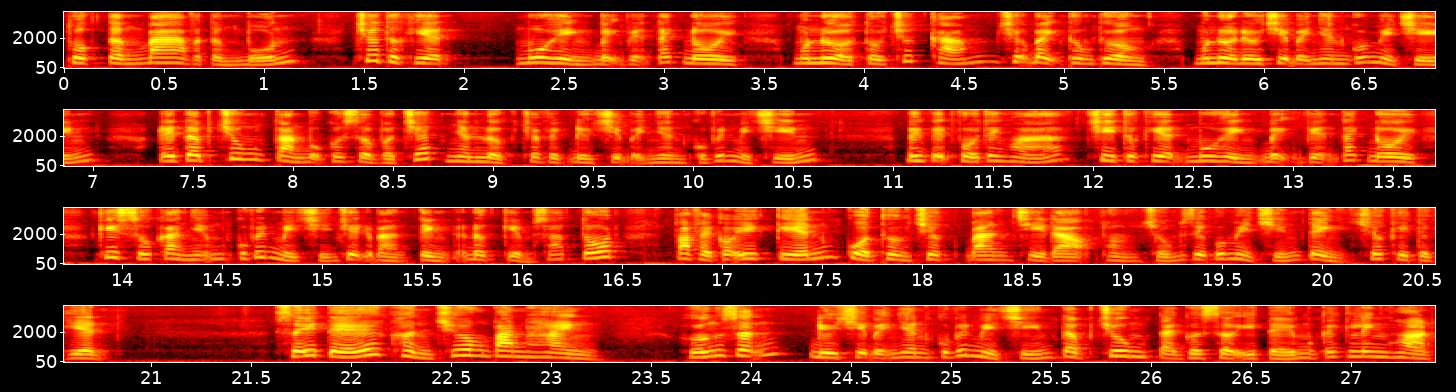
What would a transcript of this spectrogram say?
thuộc tầng 3 và tầng 4, chưa thực hiện mô hình bệnh viện tách đôi, một nửa tổ chức khám chữa bệnh thông thường, một nửa điều trị bệnh nhân COVID-19 để tập trung toàn bộ cơ sở vật chất, nhân lực cho việc điều trị bệnh nhân COVID-19. Bệnh viện Phổi Thanh Hóa chỉ thực hiện mô hình bệnh viện tách đôi khi số ca nhiễm COVID-19 trên địa bàn tỉnh đã được kiểm soát tốt và phải có ý kiến của Thường trực Ban chỉ đạo phòng chống dịch COVID-19 tỉnh trước khi thực hiện. Sở Y tế khẩn trương ban hành hướng dẫn điều trị bệnh nhân COVID-19 tập trung tại cơ sở y tế một cách linh hoạt,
